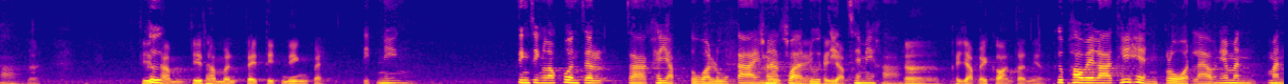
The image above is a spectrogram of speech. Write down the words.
ค่ะนะที่คือทำที่ทำมันไปติดนิ่งไป ติดนิ่ง จริง ๆ แล้วควรจะจะขยับตัวรู้กายใช่มากกว่าใช่ดูจิขตยับใช่ไหมคะอ่าขยับไว้ก่อนตอนเนี้ย คือพอเวลาที่เห็นโกรธแล้วเนี่ยมันมัน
